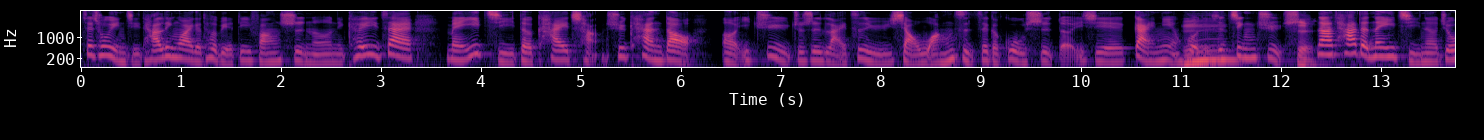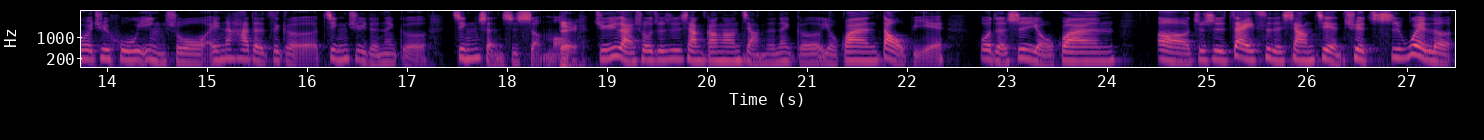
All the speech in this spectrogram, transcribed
这出影集它另外一个特别的地方是呢，你可以在每一集的开场去看到。呃，一句就是来自于《小王子》这个故事的一些概念或者是京剧。嗯、是，那他的那一集呢，就会去呼应说，哎，那他的这个京剧的那个精神是什么？对，举例来说，就是像刚刚讲的那个有关道别，或者是有关。呃，就是再一次的相见，却是为了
